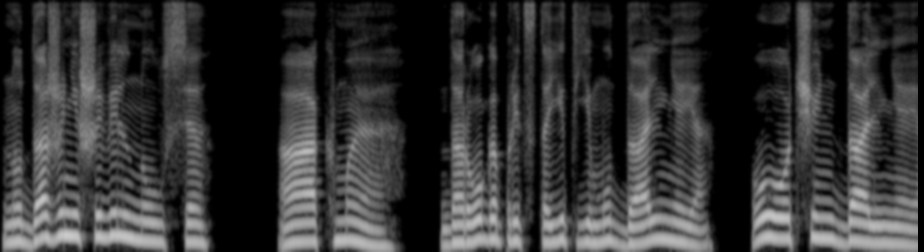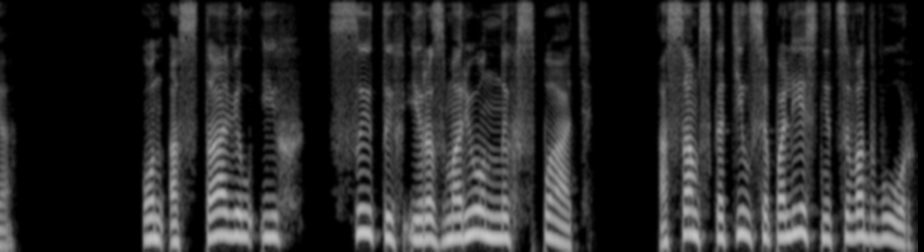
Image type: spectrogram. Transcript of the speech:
но даже не шевельнулся. Акме, дорога предстоит ему дальняя, очень дальняя. Он оставил их сытых и разморенных спать, а сам скатился по лестнице во двор.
